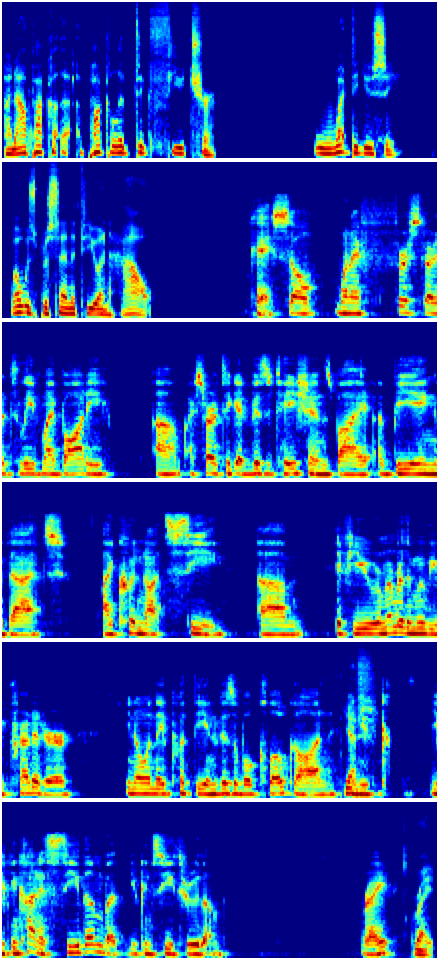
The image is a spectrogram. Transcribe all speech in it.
an apocalyptic future what did you see? What was presented to you and how? Okay, so when I first started to leave my body, um, I started to get visitations by a being that I could not see. Um, if you remember the movie Predator, you know when they put the invisible cloak on, yes. you, you can kind of see them, but you can see through them, right? Right.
